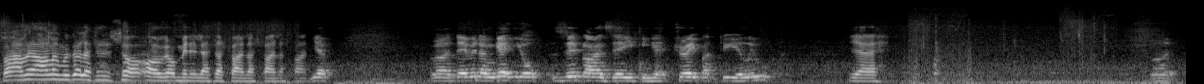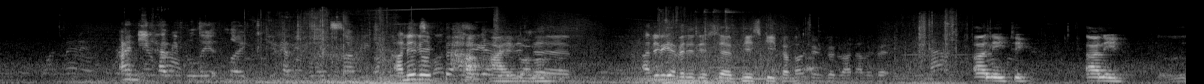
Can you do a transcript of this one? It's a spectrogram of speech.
But I mean, how long we got left in the shot? Oh, we got a minute left. That's fine. That's fine. That's fine. Yep. Right, David, I'm getting your zip lines there. You can get straight back to your loot. Yeah. Right. I need heavy bullet, like heavy bullets. So I'm need to. Ha, I need to get rid of this. Um, I need to get rid of this uh, peacekeeper. I'm not doing good right now with it. I need to. I need uh,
